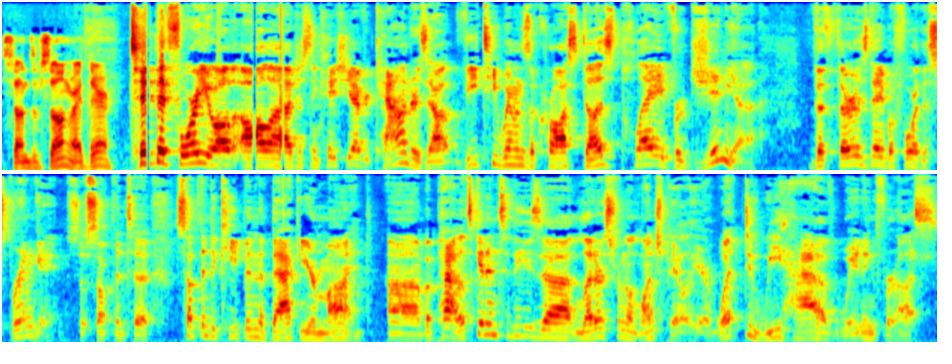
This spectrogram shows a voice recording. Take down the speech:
Sons of Sung right there. Tip it for you, all, all uh, just in case you have your calendars out. VT Women's Lacrosse does play Virginia the Thursday before the spring game, so something to something to keep in the back of your mind. Uh, but Pat, let's get into these uh, letters from the lunch pail here. What do we have waiting for us?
